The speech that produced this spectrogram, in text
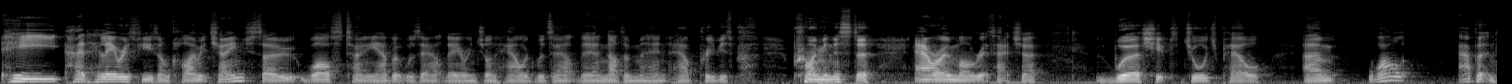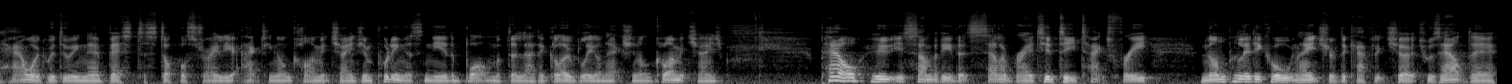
He had hilarious views on climate change. So, whilst Tony Abbott was out there and John Howard was out there, another man, our previous Prime Minister, Arrow Margaret Thatcher, worshipped George Pell. Um, while Abbott and Howard were doing their best to stop Australia acting on climate change and putting us near the bottom of the ladder globally on action on climate change. Pell, who is somebody that celebrated the tax free, non political nature of the Catholic Church, was out there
